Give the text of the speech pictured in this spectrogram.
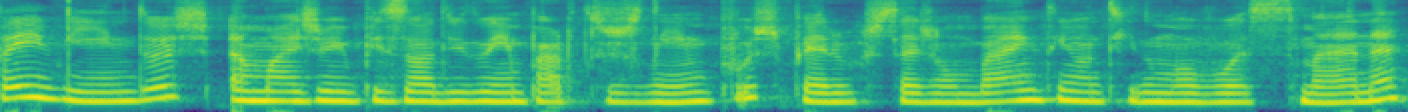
Bem-vindos a mais um episódio do Em Partos Limpos. Espero que estejam bem, tenham tido uma boa semana.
